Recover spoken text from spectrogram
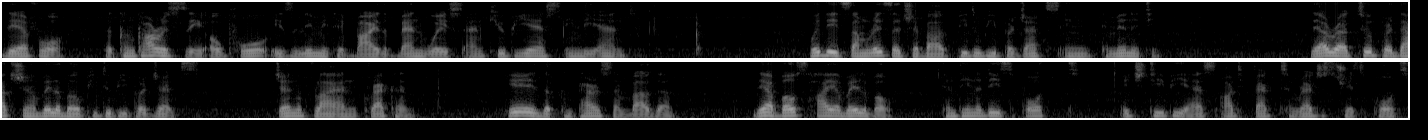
Therefore, the concurrency of pool is limited by the bandwidth and QPS in the end. We did some research about P2P projects in community. There are two production available P2P projects, Dragonfly and Kraken. Here is the comparison about them. They are both high available. Containerd support, HTTPS artifact registry support,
